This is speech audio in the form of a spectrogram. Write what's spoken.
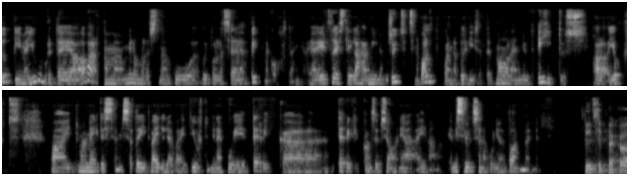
õpime juurde ja avardame, on minu meelest nagu võib-olla see võtmekoht on ju, ja ei, tõesti ei lähe nii, nagu sa ütlesid, sinna valdkonnapõhiselt, et ma olen nüüd ehitusala juht. vaid mulle meeldis see, mis sa tõid välja, vaid juhtimine kui tervik, äh, terviklik kontseptsioon ja, ja, ja mis see üldse nagu nii-öelda on, on ju. sa ütlesid väga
